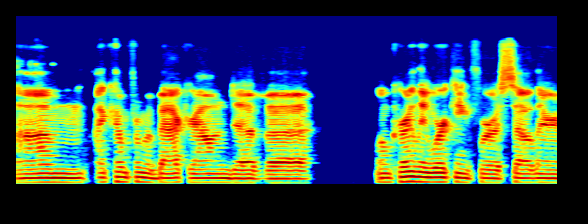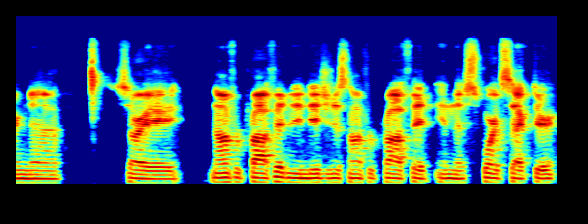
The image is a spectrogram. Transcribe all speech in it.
Um, I come from a background of uh, well, I'm currently working for a southern, uh, sorry, non-for-profit and indigenous non-for-profit in the sports sector,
